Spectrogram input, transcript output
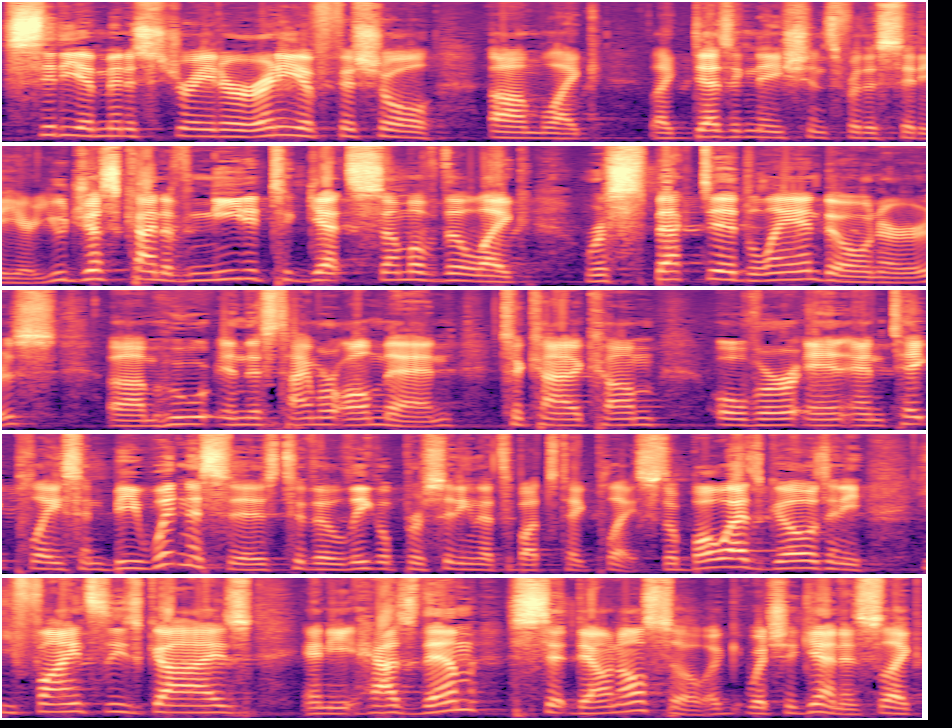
city administrator or any official um, like like designations for the city here. You just kind of needed to get some of the like respected landowners, um, who in this time were all men, to kind of come over and, and take place and be witnesses to the legal proceeding that's about to take place. So Boaz goes and he, he finds these guys and he has them sit down also, which again is like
